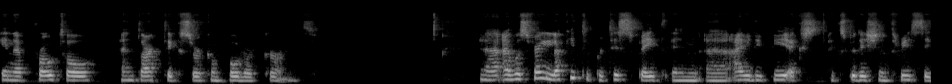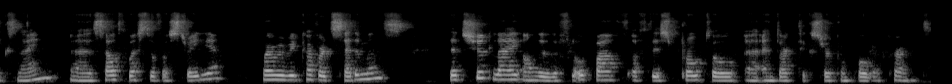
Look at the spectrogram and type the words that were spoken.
in a proto-Antarctic circumpolar current. Uh, I was very lucky to participate in uh, IODP ex Expedition 369, uh, southwest of Australia, where we recovered sediments that should lie under the flow path of this proto-Antarctic circumpolar current.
